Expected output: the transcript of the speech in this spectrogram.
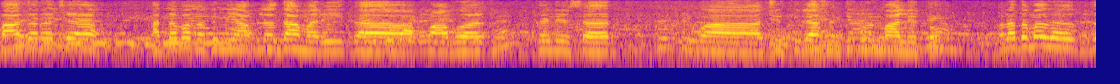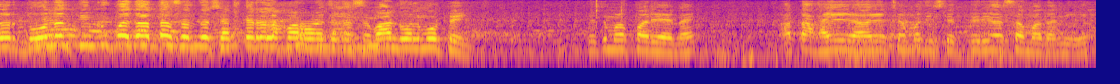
बाजाराच्या आता बघा तुम्ही आपल्याला दामारी का पाबळ कनेसर किंवा चितुली असेल तिकडून माल येतो. पण आता माझं जर दोन आणि तीन रुपये जात असेल तर शेतकऱ्याला परवडायचं कसं? भांडवल मोठं आहे. त्याच्यामुळे पर्याय नाही. आता आहे याच्यामध्ये शेतकरी असमाधानी आहे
